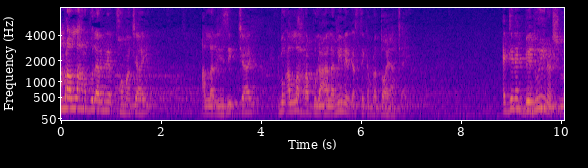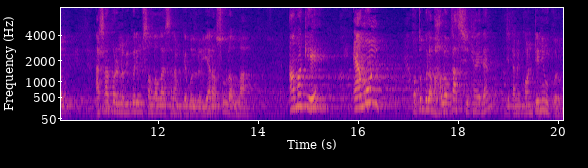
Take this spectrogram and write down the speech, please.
আমরা আল্লাহ রাব্বুল আলমিনের ক্ষমা চাই আল্লাহ রিজিক চাই, এবং আল্লাহ রাব্বুল আলমিনের কাছ থেকে আমরা দয়া চাই। একদিন এক বেদুইন আসলো, আসার পরে নবী করিম সাল্লা সাল্লামকে বলল, ইয়া রসুল আল্লাহ আমাকে এমন কতগুলো ভালো কাজ শিখাই দেন, যেটা আমি কন্টিনিউ করব।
